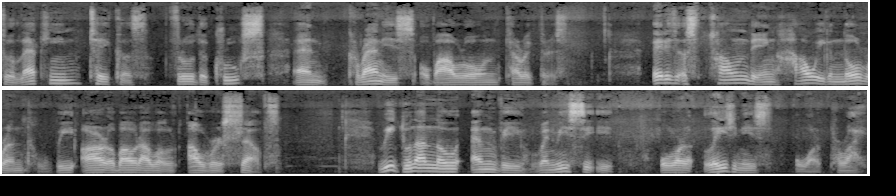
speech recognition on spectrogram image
to let him take us through the crooks and crannies of our own characters. It is astounding how ignorant we are about our, ourselves. We do not know envy when we see it, or laziness, or pride.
